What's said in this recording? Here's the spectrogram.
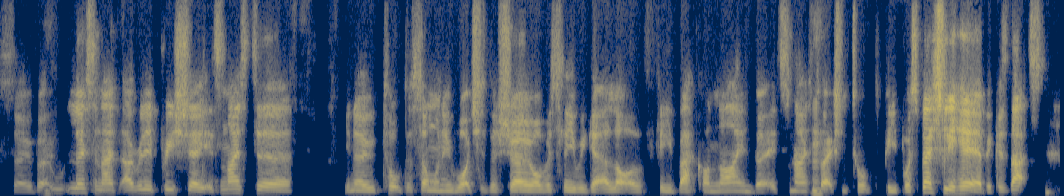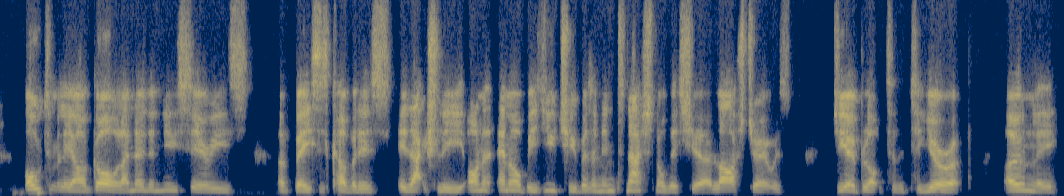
So, but listen, I, I really appreciate. It's nice to, you know, talk to someone who watches the show. Obviously, we get a lot of feedback online, but it's nice mm. to actually talk to people, especially here, because that's ultimately our goal. I know the new series of bases covered is is actually on MLB's YouTube as an international this year. Last year it was geo blocked to to Europe only.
